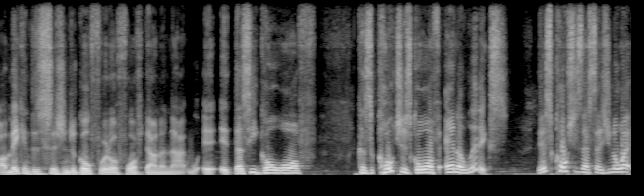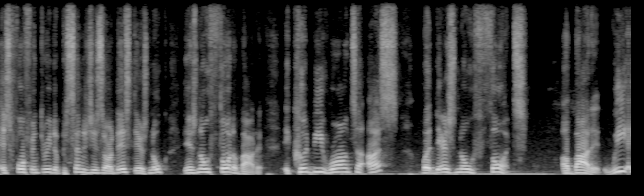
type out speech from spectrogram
uh, making the decision to go for it or fourth down or not. It, it does he go off because the coaches go off analytics. There's coaches that says, you know what, it's fourth and three. The percentages are this. There's no there's no thought about it. It could be wrong to us, but there's no thought about it. We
